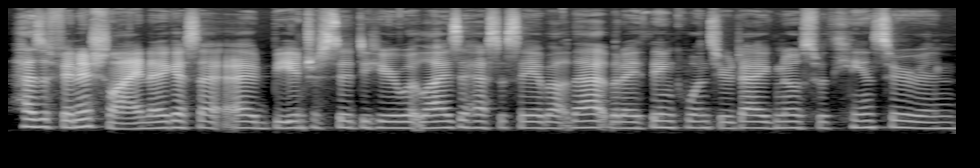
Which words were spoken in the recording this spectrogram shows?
has a finish line. I guess I, would be interested to hear what Liza has to say about that. But I think once you're diagnosed with cancer and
